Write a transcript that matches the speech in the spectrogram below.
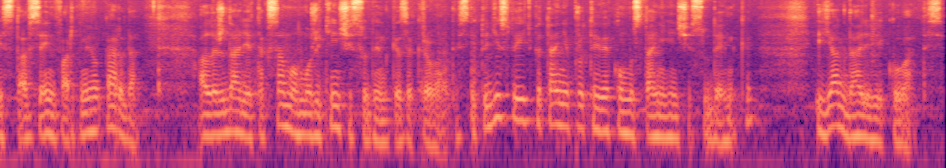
і стався інфаркт міокарда. Але ж далі так само можуть інші судинки закриватись. І тоді стоїть питання про те, в якому стані інші судинки і як далі лікуватися.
